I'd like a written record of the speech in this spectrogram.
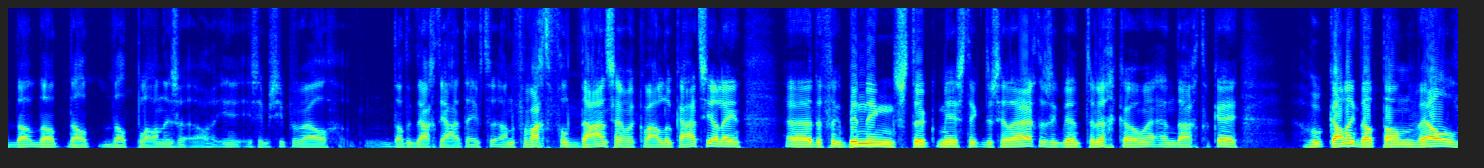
dat, dat, dat, dat plan is, is in principe wel dat ik dacht, ja, het heeft aan de verwachting voldaan, zeg maar, qua locatie. Alleen de verbindingstuk miste ik dus heel erg. Dus ik ben teruggekomen en dacht, oké, hoe kan ik dat dan wel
